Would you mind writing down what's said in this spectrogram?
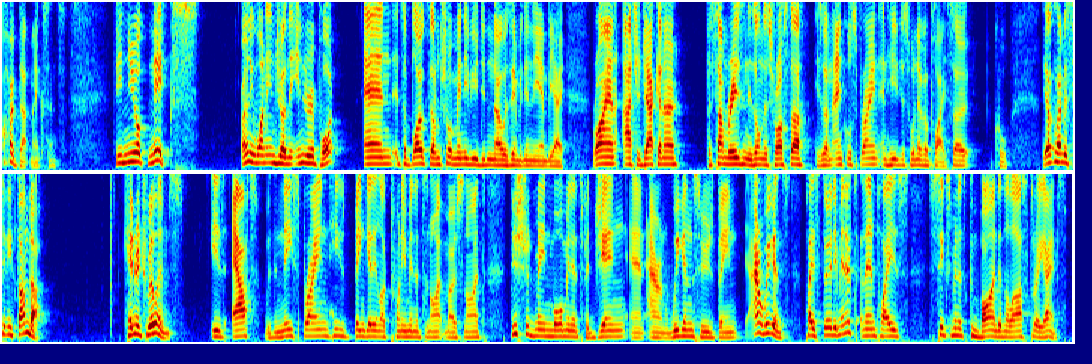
I hope that makes sense. The New York Knicks, only one injury on the injury report, and it's a bloke that I'm sure many of you didn't know was even in the NBA. Ryan Arcidiacono, for some reason, is on this roster. He's got an ankle sprain and he just will never play. So cool. The Oklahoma City Thunder, Kenrich Williams is out with a knee sprain. He's been getting like 20 minutes a night most nights. This should mean more minutes for Dieng and Aaron Wiggins, who's been. Aaron Wiggins plays 30 minutes and then plays six minutes combined in the last three games.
